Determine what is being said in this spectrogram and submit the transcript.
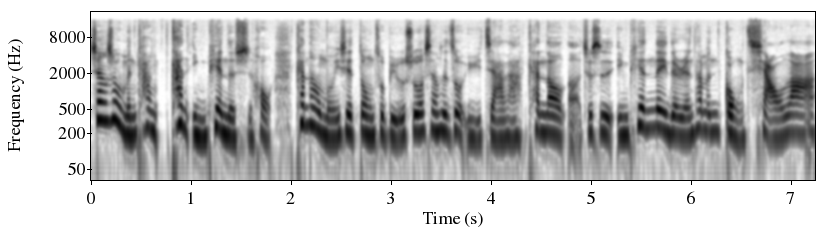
像是我们看看影片的时候，看到某一些动作，比如说像是做瑜伽啦，看到呃就是影片内的人他们拱桥啦、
